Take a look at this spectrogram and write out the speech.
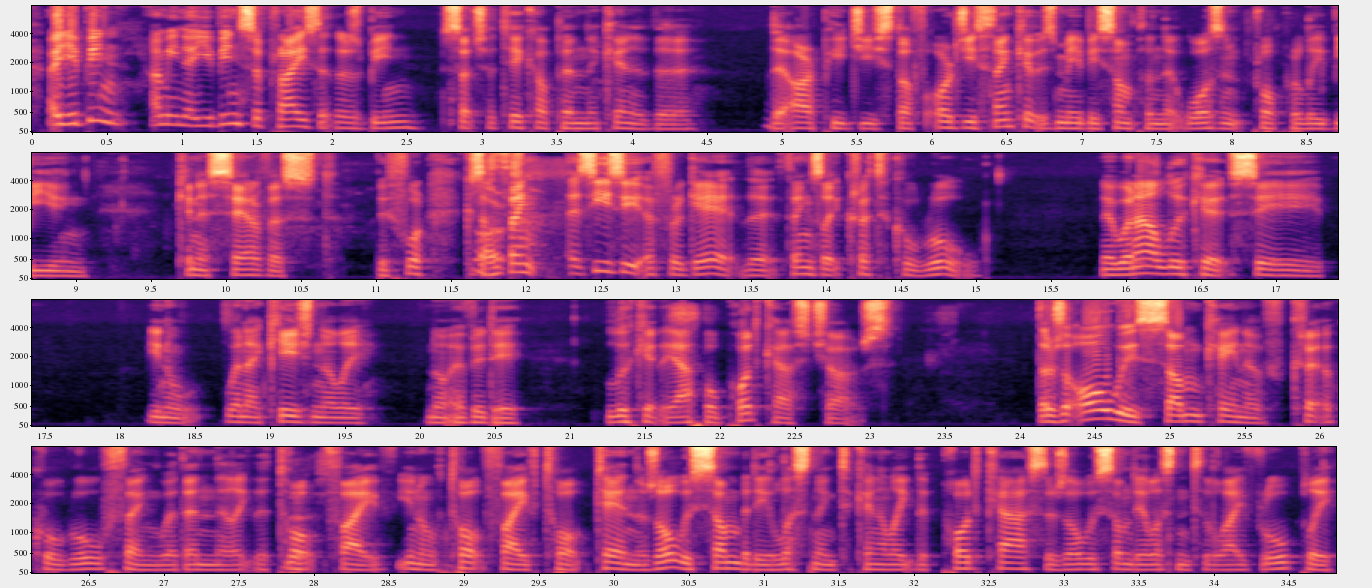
Are you been? I mean, are you been surprised that there's been such a take up in the kind of the the RPG stuff, or do you think it was maybe something that wasn't properly being kind of serviced before? Because I think it's easy to forget that things like Critical Role. Now, when I look at, say, you know, when I occasionally, not every day, look at the Apple Podcast charts, there's always some kind of critical role thing within the like the top Yes. five, you know, top five, top ten. There's always somebody listening to kind of like the podcast. There's always somebody listening to the live role play.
